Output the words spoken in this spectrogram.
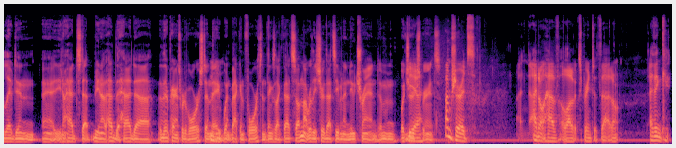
lived in uh, you know had step you know had had uh, their parents were divorced and Mm-hmm. they went back and forth and things like that. So I'm not really sure that's even a new trend. I mean, what's your Yeah. experience? I'm sure it's. I- don't have a lot of experience with that. I don't. I think.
